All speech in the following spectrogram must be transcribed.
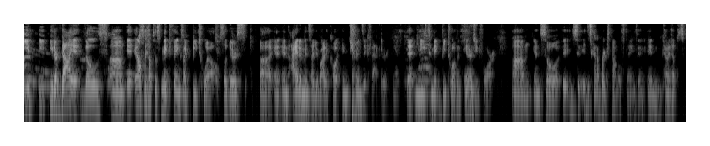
eat, eat, eat our diet, those um, it, it also helps us make things like B12. So there's uh, an, an item inside your body called intrinsic factor Yep. that needs to make B12 an energy for. Um, and so it just, it just kind of breaks down those things and, and kind of helps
